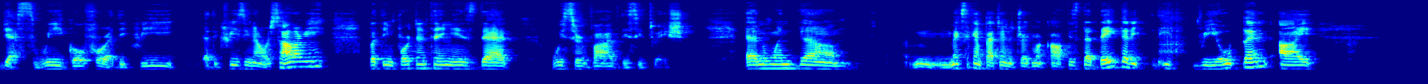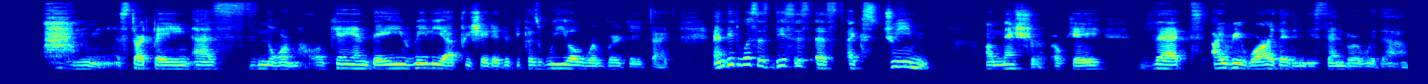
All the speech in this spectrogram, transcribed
yes we go for a decree a decrease in our salary but the important thing is that we survive the situation. And when the um, Mexican Patent and Trademark Office, the day that it, it reopened, I um, start paying as normal okay? And they really appreciated it because we all were very tight. And it was a, this is an extreme uh, measure okay that i rewarded in december with a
